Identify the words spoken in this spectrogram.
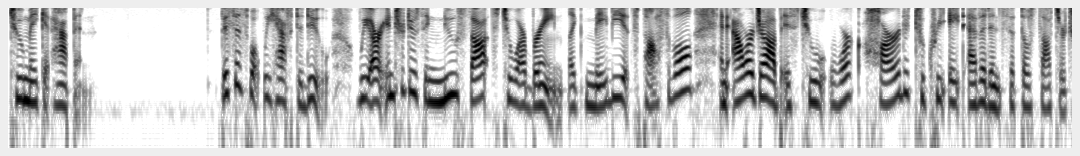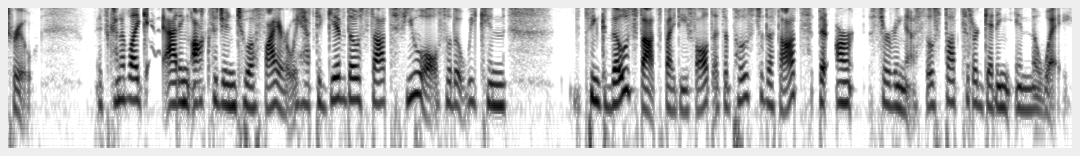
to make it happen. This is what we have to do. We are introducing new thoughts to our brain, like maybe it's possible, and our job is to work hard to create evidence that those thoughts are true. It's kind of like adding oxygen to a fire. We have to give those thoughts fuel so that we can think those thoughts by default as opposed to the thoughts that aren't serving us, those thoughts that are getting in the way.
